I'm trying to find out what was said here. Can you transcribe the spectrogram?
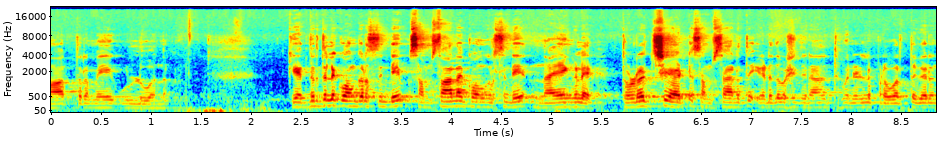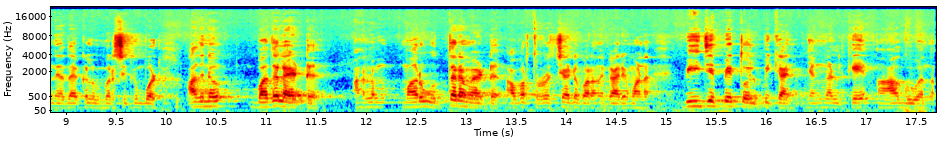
മാത്രമേ ഉള്ളൂ എന്ന്. കേന്ദ്രത്തിലെ കോൺഗ്രസിന്റെയും സംസ്ഥാന കോൺഗ്രസിന്റെയും നയങ്ങളെ തുടർച്ചയായിട്ട് സംസ്ഥാനത്ത് ഇടതുപക്ഷ ജനാധിപത്യ മുന്നണിയിലെ പ്രവർത്തകരും നേതാക്കളും വിമർശിക്കുമ്പോൾ അതിന് ബദലായിട്ട് അതിനുള്ള മറു ഉത്തരമായിട്ട് അവർ തുടർച്ചയായിട്ട് പറയുന്ന കാര്യമാണ് ബി ജെ പിയെ തോൽപ്പിക്കാൻ ഞങ്ങൾക്ക് ആകുമെന്ന്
